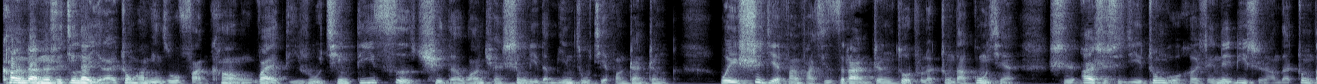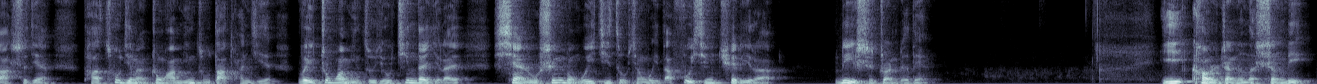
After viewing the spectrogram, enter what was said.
抗日战争是近代以来中华民族反抗外敌入侵第一次取得完全胜利的民族解放战争，为世界反法西斯战争做出了重大贡献，是二十世纪中国和人类历史上的重大事件。它促进了中华民族大团结，为中华民族由近代以来陷入深重危机走向伟大复兴确立了历史转折点。一、抗日战争的胜利。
